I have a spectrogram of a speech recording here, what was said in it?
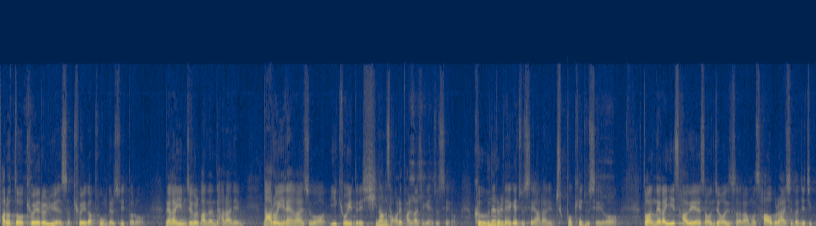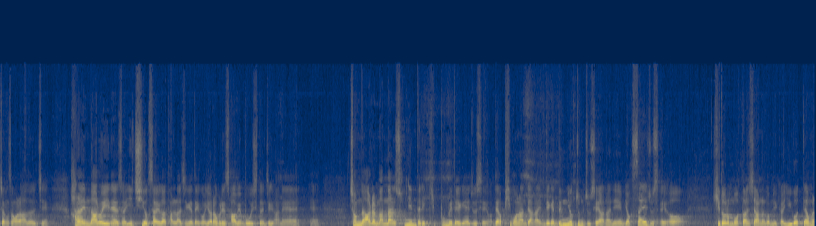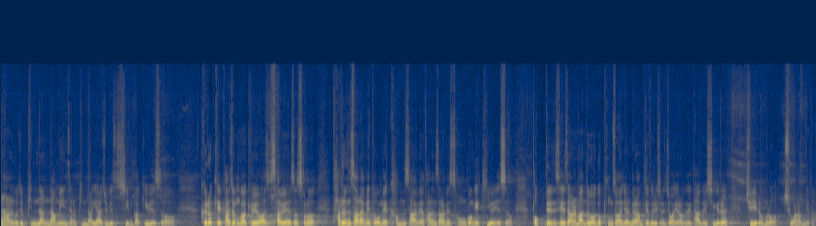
바로 또 교회를 위해서 교회가 부흥될 수 있도록 내가 임직을 받는데 하나님 나로 인해 가지고 이 교인들의 신앙생활이 달라지게 해주세요. 그 은혜를 내게 주세요, 하나님 축복해 주세요. 또한 내가 이 사회에서 언제 어디서나 뭐 사업을 하시든지 직장 생활을 하든지 하나님 나로 인해서 이 지역 사회가 달라지게 되고 여러분의 사업이 무엇이든지 간에 예. 좀 나를 만나는 손님들이 기쁨이 되게 해주세요. 내가 피곤한데 하나님, 내게 능력 좀 주세요, 하나님. 역사해 주세요. 기도는 못단시 하는 겁니까? 이것 때문에 하는 거죠. 빛난 남의 인생을 빛나게 하기 위해서 쓰임받기 위해서. 그렇게 가정과 교회와 사회에서 서로 다른 사람의 도움에 감사하며 다른 사람의 성공에 기여해서 복된 세상을 만들고 그 풍성한 열매를 함께 누리시는 저와 여러분들이 다 되시기를 주 이름으로 축원합니다.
